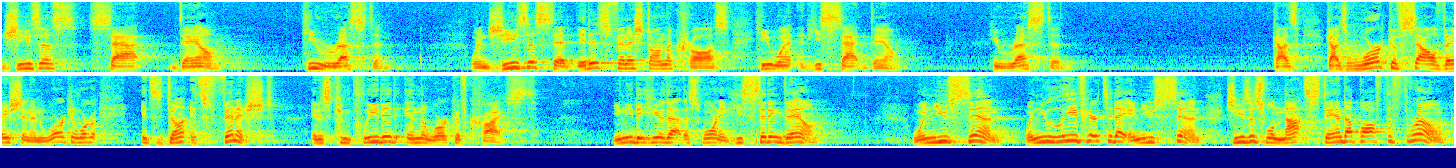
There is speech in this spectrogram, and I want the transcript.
Jesus sat down. He rested. When Jesus said, It is finished on the cross, he went and he sat down. He rested. God's, God's work of salvation and work and work, it's done, it's finished. It is completed in the work of Christ. You need to hear that this morning. He's sitting down. When you sin, when you leave here today and you sin, Jesus will not stand up off the throne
